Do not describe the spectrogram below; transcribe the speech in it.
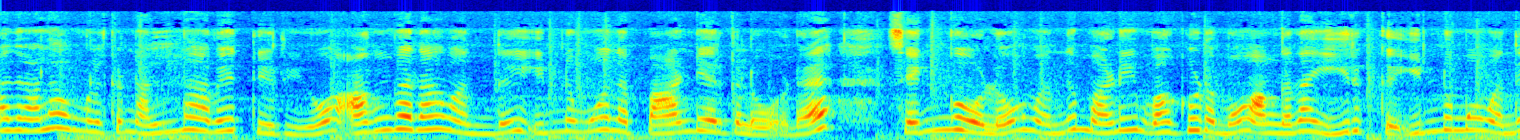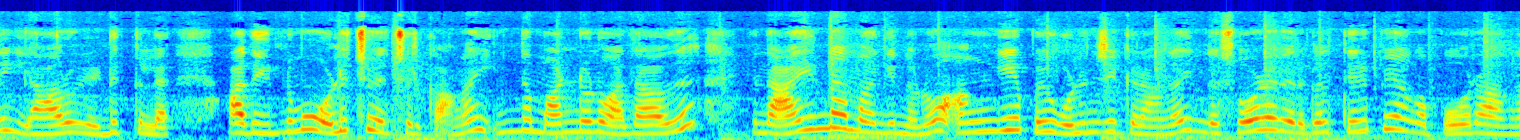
அதனால் அவங்களுக்கு நல்லாவே தெரியும். அங்கே தான் வந்து இன்னமும் அந்த பாண்டியர்களோட செங்கோலும் வந்து மணி மகுடமும் அங்கே தான் இருக்குது இன்னமும் வந்து யாரும் எடுக்கலை. அது இன்னமும் ஒழிச்சு வச்சுருக்காங்க. இந்த மன்னனும் அதாவது இந்த ஐந்தாம் மகிந்தனும் அங்கேயே போய் ஒளிஞ்சிக்கிறாங்க. இந்த சோழ வீரர்கள் திருப்பி அங்கே போகிறாங்க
